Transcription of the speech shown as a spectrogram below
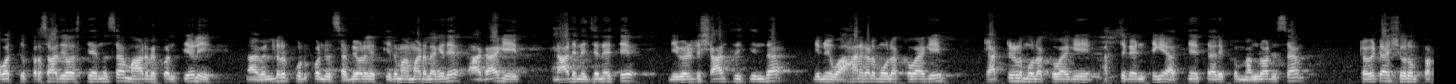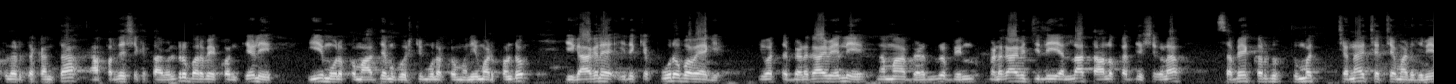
ಅವತ್ತು ಪ್ರಸಾದ ವ್ಯವಸ್ಥೆಯನ್ನು ಸಹ ಮಾಡಬೇಕು ಅಂತೇಳಿ ನಾವೆಲ್ಲರೂ ಕೂಡ್ಕೊಂಡು ಸಭೆಯೊಳಗೆ ತೀರ್ಮಾನ ಮಾಡಲಾಗಿದೆ. ಹಾಗಾಗಿ ನಾಡಿನ ಜನತೆ, ನೀವೆಲ್ಲರೂ ಶಾಂತ ರೀತಿಯಿಂದ ನಿಮ್ಮ ವಾಹನಗಳ ಮೂಲಕವಾಗಿ ಟ್ರ್ಯಾಕ್ಟರ್ಗಳ ಮೂಲಕವಾಗಿ ಹತ್ತು ಗಂಟೆಗೆ ಹತ್ತನೇ ತಾರೀಕು ಮಂಗಳವಾರ ದಿವಸ ಟೊಯೋಟಾ ಶೋರೂಮ್ ಪಕ್ಕದಲ್ಲಿರ್ತಕ್ಕಂಥ ಆ ಪ್ರದೇಶಕ್ಕೆ ತಾವೆಲ್ಲರೂ ಬರಬೇಕು ಅಂತೇಳಿ ಈ ಮೂಲಕ ಮಾಧ್ಯಮ ಗೋಷ್ಠಿ ಮೂಲಕ ಮನವಿ ಮಾಡಿಕೊಂಡು, ಈಗಾಗಲೇ ಇದಕ್ಕೆ ಪೂರ್ವಭಾವಿಯಾಗಿ ಇವತ್ತು ಬೆಳಗಾವಿಯಲ್ಲಿ ನಮ್ಮ ಬೆಳಗ ಬೆಂಗ್, ಬೆಳಗಾವಿ ಜಿಲ್ಲೆಯ ಎಲ್ಲ ತಾಲೂಕು ಅಧ್ಯಕ್ಷಗಳ ಸಭೆ ಕರೆದು ತುಂಬ ಚೆನ್ನಾಗಿ ಚರ್ಚೆ ಮಾಡಿದ್ವಿ.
